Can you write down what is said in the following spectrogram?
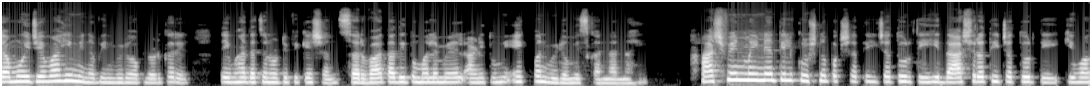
त्यामुळे जेव्हाही मी नवीन व्हिडिओ अपलोड करेल तेव्हा त्याचं नोटिफिकेशन सर्वात आधी तुम्हाला मिळेल आणि तुम्ही एक पण व्हिडिओ मिस करणार नाही. आश्विन महिन्यातील कृष्ण पक्षातील चतुर्थी ही दाशरथी चतुर्थी किंवा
